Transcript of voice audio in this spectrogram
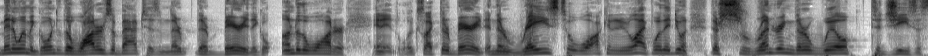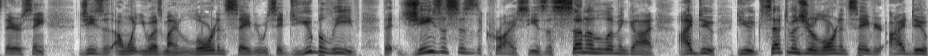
men and women go into the waters of baptism. They're, they're buried. They go under the water, and it looks like they're buried, and they're raised to walk in a new life. What are they doing? They're surrendering their will to Jesus. They're saying, Jesus, I want you as my Lord and Savior. We say, Do you believe that Jesus is the Christ? He is the Son of the living God. I do. Do you accept him as your Lord and Savior? I do.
